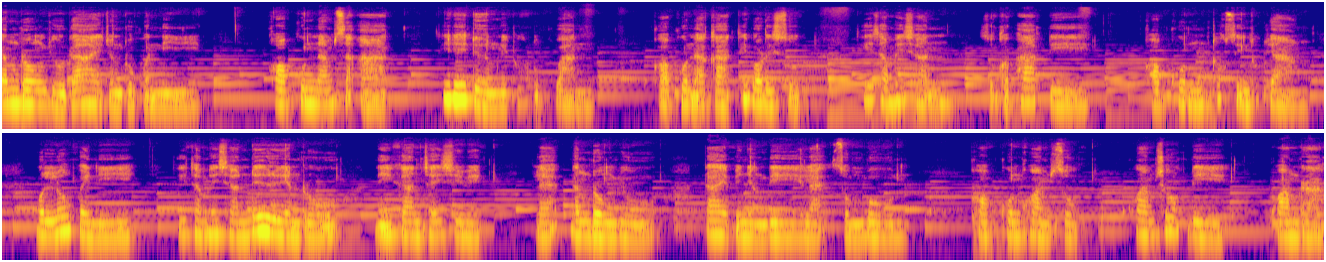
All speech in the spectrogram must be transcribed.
ดำรงอยู่ได้จนทุกวันนี้ ขอบคุณน้ำสะอาดที่ได้ดื่มในทุกๆวัน ขอบคุณอากาศที่บริสุทธิ์ที่ทำให้ฉันสุขภาพดี ขอบคุณทุกสิ่งทุกอย่าง บนโลกใบนี้ ที่ทำให้ฉันได้เรียนรู้ในการใช้ชีวิต และดำรงอยู่ ได้เป็นอย่างดีและสมบูรณ์ ขอบคุณความสุข ความโชคดี ความรัก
